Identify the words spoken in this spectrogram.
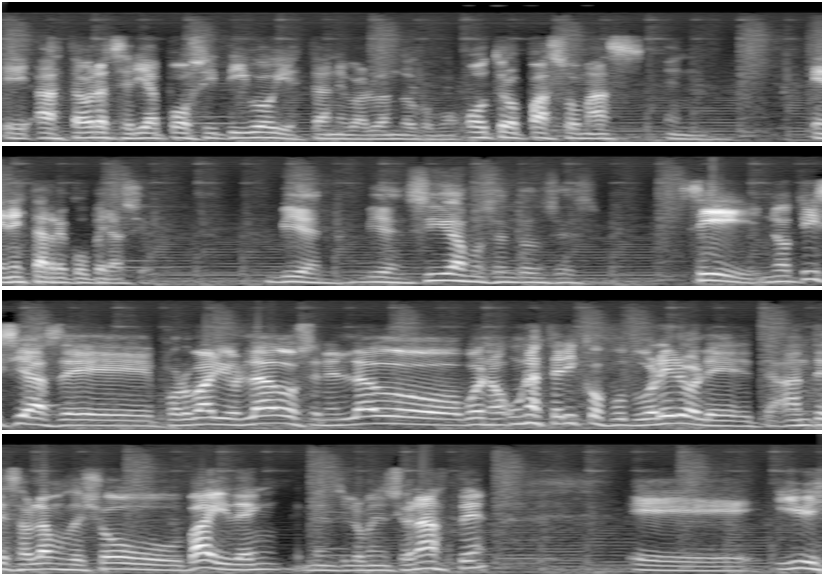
eh, hasta ahora sería positivo y están evaluando como otro paso más en, en esta recuperación. Bien, bien. Sigamos entonces. Sí, noticias eh, por varios lados. En el lado, bueno, un asterisco futbolero, le- antes hablamos de Joe Biden, lo mencionaste. Eh, y,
